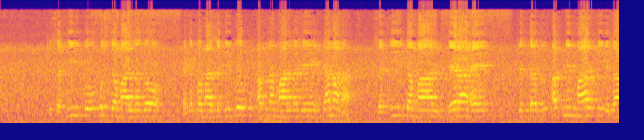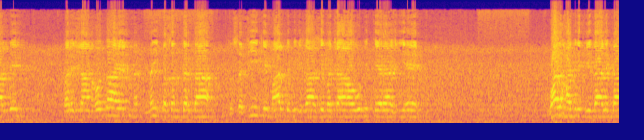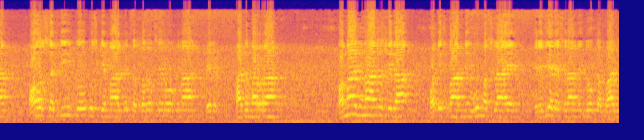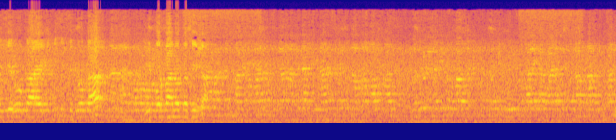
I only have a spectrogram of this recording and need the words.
کہ سفی کو اس کا مال نہ دو۔ لیکن فرمایا سفی کو تو اپنا مال نہ دے۔ کیا مانا؟ سفی کا مال تیرا ہے۔ جس طرح تو اپنے مال کی اضافے پریشان ہوتا ہے نہیں پسند کرتا، تو سفی کے مال کو بھی اضافے سے بچاؤ، وہ بھی تیرا ہی ہے۔ ول حضر فی کا اور سفی کو اس کے مال میں تصرف سے روکنا، پھر حد مرہ وما جنان الخدا اور اس بات میں وہ مسئلہ ہے کہ نبی علیہ السلام نے دو کا بازی سے روکا ہے کہ کسی سے دو کا یہ قربان و تشیشہ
